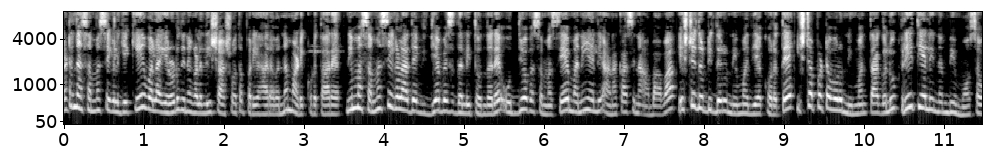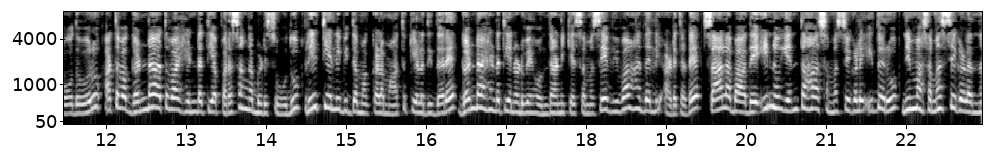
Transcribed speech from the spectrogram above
ಕಠಿಣ ಸಮಸ್ಯೆಗಳಿಗೆ ಕೇವಲ ಎರಡು ದಿನಗಳಲ್ಲಿ ಶಾಶ್ವತ ಪರಿಹಾರವನ್ನ ಮಾಡಿಕೊಡುತ್ತಾರೆ. ನಿಮ್ಮ ಸಮಸ್ಯೆಗಳಾದ ವಿದ್ಯಾಭ್ಯಾಸದಲ್ಲಿ ತೊಂದರೆ, ಉದ್ಯೋಗ ಸಮಸ್ಯೆ, ಮನೆಯಲ್ಲಿ ಹಣಕಾಸಿನ ಅಭಾವ, ಎಷ್ಟೇ ದುಡ್ಡಿದ್ದರೂ ನೆಮ್ಮದಿಯ ಕೊರತೆ, ಇಷ್ಟಪಟ್ಟವರು ನಿಮ್ಮಂತಾಗಲು ಪ್ರೀತಿಯಲ್ಲಿ ನಂಬಿ ಮೋಸ ಹೋದವರು ಅಥವಾ ಗಂಡ ಅಥವಾ ಹೆಂಡತಿಯ ಪರಸಂಗ ಬಿಡಿಸುವುದು ಪ್ರೀತಿಯಲ್ಲಿ ಬಿದ್ದ ಮಕ್ಕಳ ಮಾತು ಕೇಳದಿದ್ದರೆ ಗಂಡ ಹೆಂಡತಿಯ ನಡುವೆ ಹೊಂದಾಣಿಕೆ ಸಮಸ್ಯೆ ವಿವಾಹದಲ್ಲಿ ಅಡೆತಡೆ, ಸಾಲಬಾಧೆ, ಇನ್ನು ಎಂತಹ ಸಮಸ್ಯೆಗಳೇ ಇದ್ದರೂ ನಿಮ್ಮ ಸಮಸ್ಯೆಗಳನ್ನ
